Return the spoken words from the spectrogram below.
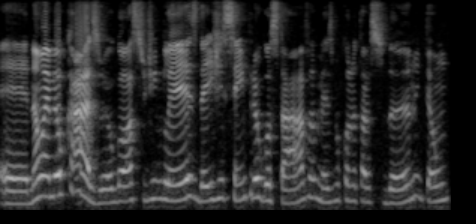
É, não é meu caso. Eu gosto de inglês, desde sempre eu gostava, mesmo quando eu estava estudando. Então,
